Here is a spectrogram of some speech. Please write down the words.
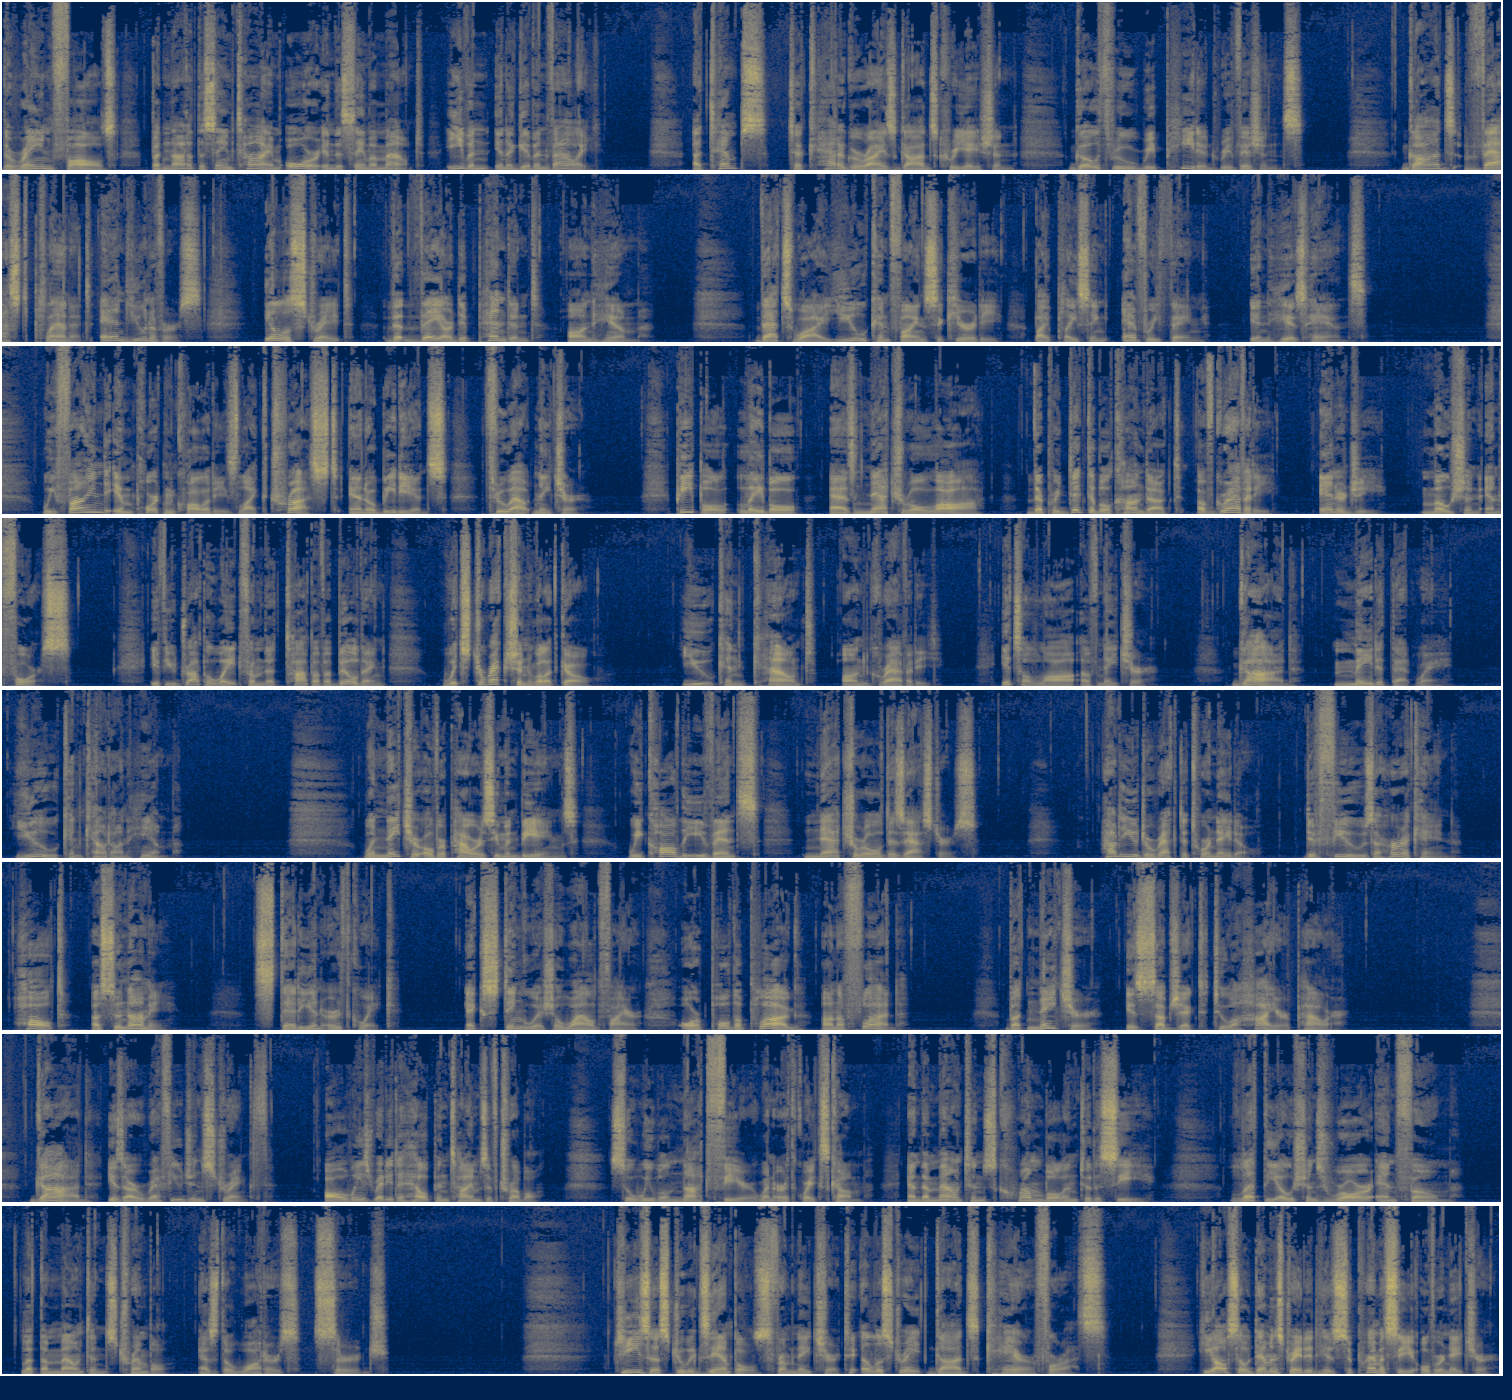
The rain falls, but not at the same time or in the same amount, even in a given valley. Attempts to categorize God's creation go through repeated revisions. God's vast planet and universe illustrate that they are dependent on Him. That's why you can find security by placing everything in His hands. We find important qualities like trust and obedience throughout nature. People label as natural law the predictable conduct of gravity, energy, motion, and force. If you drop a weight from the top of a building, which direction will it go? You can count on gravity. It's a law of nature. God made it that way. You can count on Him. When nature overpowers human beings, we call the events natural disasters. How do you direct a tornado, diffuse a hurricane, halt a tsunami, steady an earthquake, extinguish a wildfire, or pull the plug on a flood? But nature is subject to a higher power. God is our refuge and strength, always ready to help in times of trouble. So we will not fear when earthquakes come, and the mountains crumble into the sea. Let the oceans roar and foam. Let the mountains tremble as the waters surge. Jesus drew examples from nature to illustrate God's care for us. He also demonstrated his supremacy over nature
